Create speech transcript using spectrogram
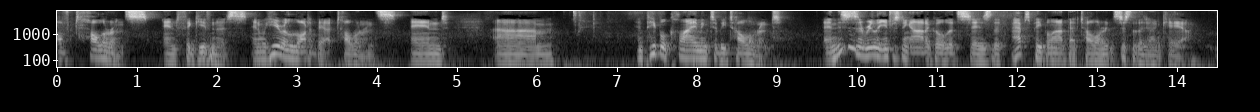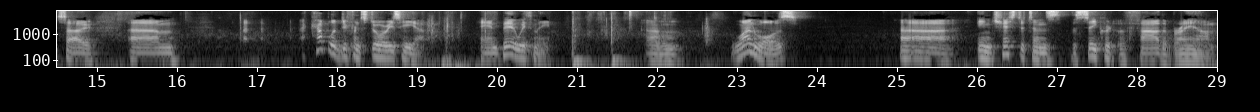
of tolerance and forgiveness, and we hear a lot about tolerance and um, and people claiming to be tolerant. And this is a really interesting article that says that perhaps people aren't that tolerant; it's just that they don't care. So. Um, a- a couple of different stories here, and bear with me. Um, one was uh, in Chesterton's The Secret of Father Brown.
